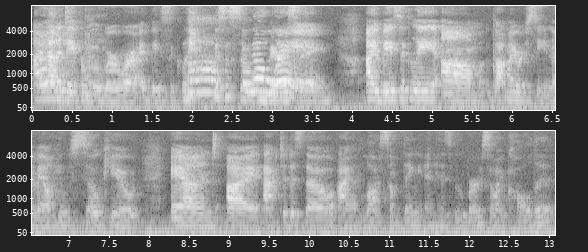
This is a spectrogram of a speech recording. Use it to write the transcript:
I had a date from Uber where I basically this is so No embarrassing. I basically um, got my receipt in the mail. He was so cute, and I acted as though I had lost something in his Uber. So I called it,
